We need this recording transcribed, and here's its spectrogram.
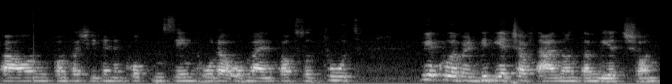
Frauen, von verschiedenen Gruppen sind oder ob man einfach so tut, wir kurbeln die Wirtschaft an und dann wird es schon.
